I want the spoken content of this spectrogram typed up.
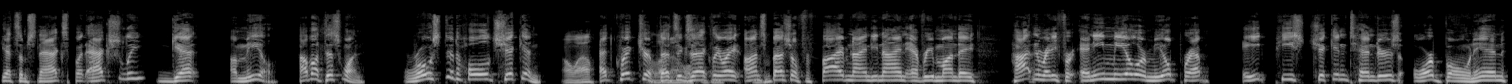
get some snacks, but actually get a meal. How about this one? Roasted whole chicken Oh wow. at Quick Trip. That's exactly right. On special for five ninety nine every Monday. Hot and ready for any meal or meal prep. Eight piece chicken tenders or bone in.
